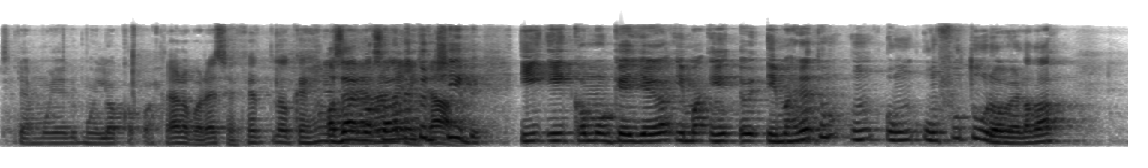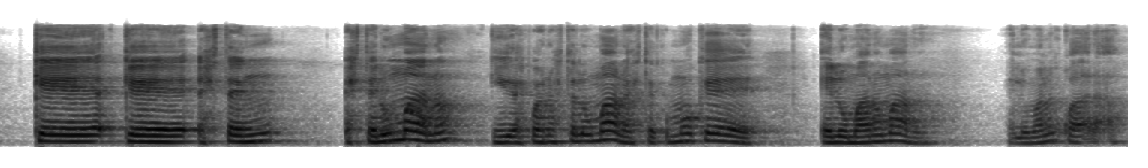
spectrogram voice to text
Sería muy, muy loco, pues. Claro, por eso, es que lo que es O sea, no solamente un chip, y, y como que llega, ima- imagínate un, un, un futuro, ¿verdad? Que, que estén, esté el humano, y después no esté el humano, esté como que el humano humano, el humano cuadrado,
